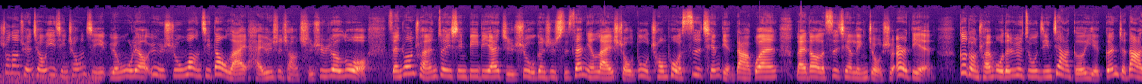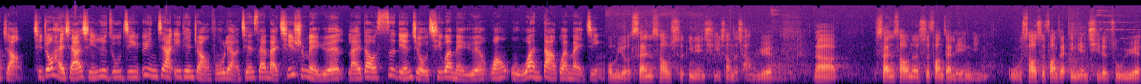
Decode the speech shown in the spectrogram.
受到全球疫情冲击，原物料运输旺季到来，海运市场持续热络。散装船最新 BDI 指数更是十三年来首度冲破四千点大关，来到了四千零九十二点。各种船舶的日租金价格也跟着大涨，其中海峡型日租金运价一天涨幅两千三百七十美元，来到四点九七万美元，往五万大关迈进。我们有三艘是一年期以上的长约，那三艘呢是放在联营。五艘是放在一年期的租约，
